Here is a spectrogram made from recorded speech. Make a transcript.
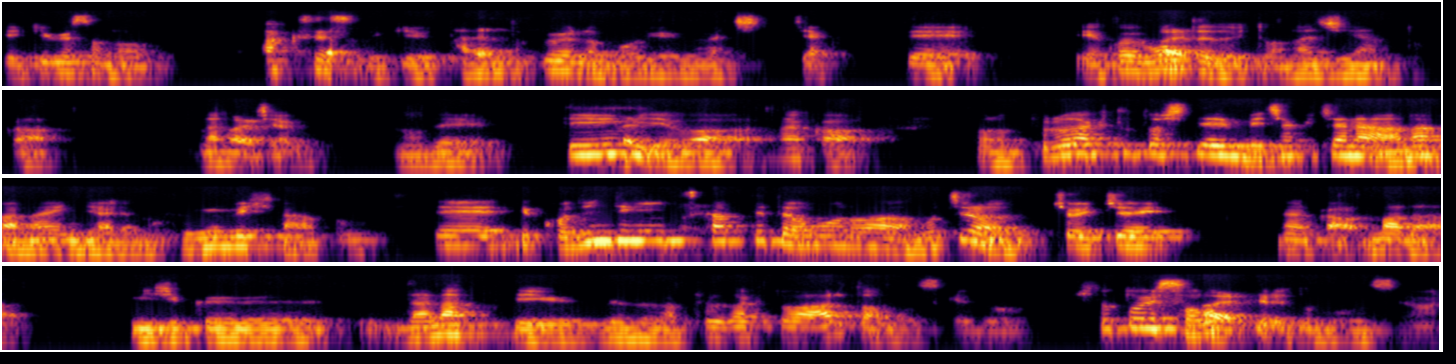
結局そのアクセスできるタレントプールのボリュームがちっちゃくて、いやこれ Wantedly と同じやんとかなっちゃうので、っていう意味では、なんか、そのプロダクトとしてめちゃくちゃな穴がないんであれば踏むべきかなと思ってて、で、個人的に使ってて思うのは、もちろんちょいちょい、なんかまだ未熟だなっていう部分はプロダクトはあると思うんですけど、一通り揃ってると思うんですよね。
